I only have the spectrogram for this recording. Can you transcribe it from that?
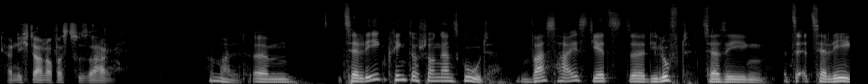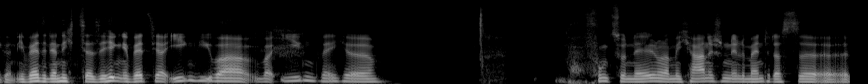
kann ich da noch was zu sagen? Hör mal, ähm, zerlegen klingt doch schon ganz gut. Was heißt jetzt äh, die Luft zersägen, zerlegen? Ihr werdet ja nicht zersägen, ihr werdet ja irgendwie über, über irgendwelche funktionellen oder mechanischen Elemente das äh,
